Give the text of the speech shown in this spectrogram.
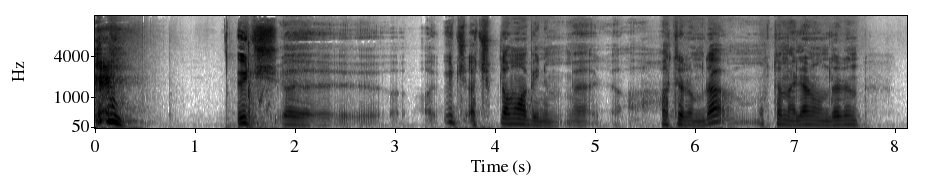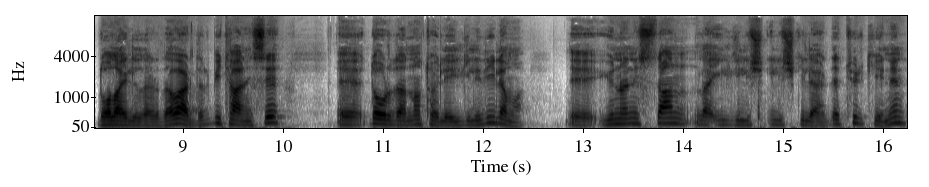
üç e, üç açıklama benim e, hatırımda muhtemelen onların dolaylıları da vardır. Bir tanesi e, doğrudan NATO ile ilgili değil ama e, Yunanistan'la ilgili ilişkilerde Türkiye'nin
